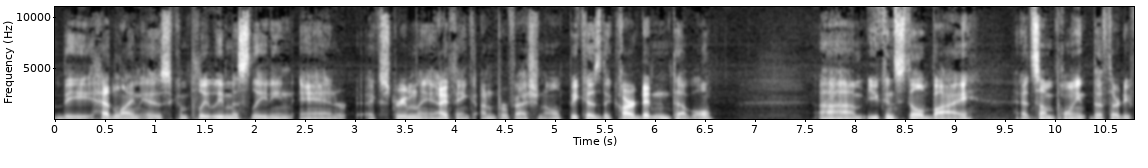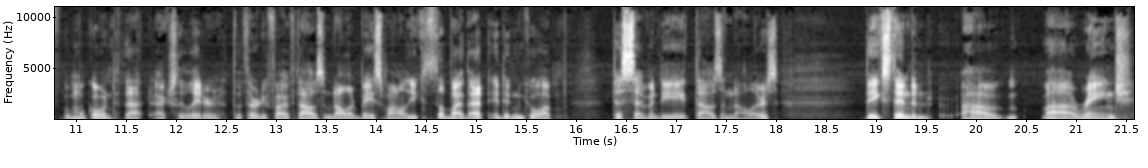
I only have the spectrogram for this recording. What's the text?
the headline is completely misleading and extremely, I think, unprofessional because the car didn't double. Um, you can still buy at some point the 30 and we'll go into that actually later the $35,000 base model. You can still buy that. It didn't go up to $78,000 the extended uh, uh, range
